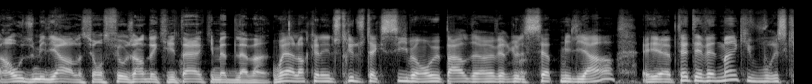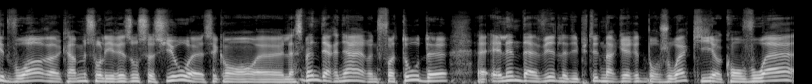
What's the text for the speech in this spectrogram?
en haut du milliard là, si on se fait au genre de critères qu'ils mettent de l'avant. Oui, alors que l'industrie du taxi, bon, eux parlent de 1,7 milliard. Et euh, peut-être événement que vous risquez de voir euh, quand même sur les réseaux sociaux, euh, c'est qu'on la semaine dernière une photo de Hélène David, la députée de Marguerite Bourgeois, qui qu'on voit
